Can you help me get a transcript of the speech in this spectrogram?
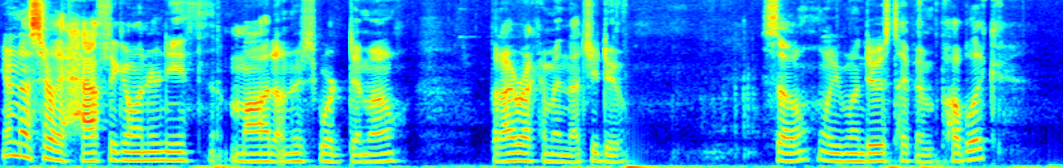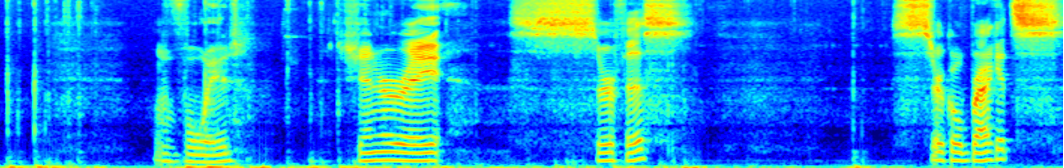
you don't necessarily have to go underneath mod underscore demo, but I recommend that you do. So what you want to do is type in public void generate surface. Circle brackets.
